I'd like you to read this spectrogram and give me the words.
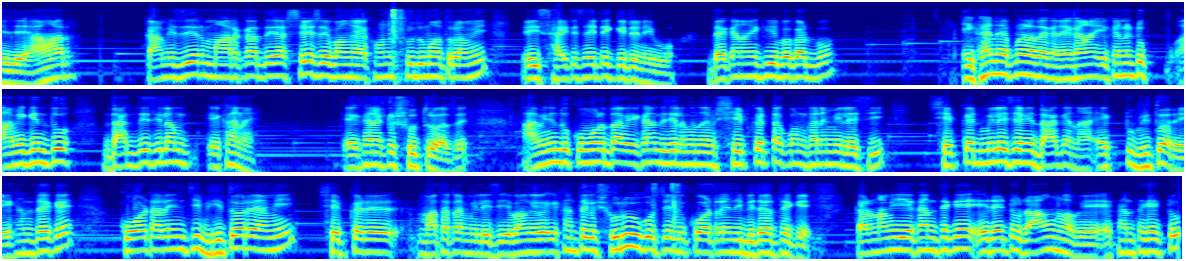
এই যে আমার কামিজের মার্কা দেওয়া শেষ এবং এখন শুধুমাত্র আমি এই সাইডে সাইডে কেটে নিব। দেখেন আমি কীভাবে কাটবো। এখানে আপনারা দেখেন, এখানে এখানে একটু আমি কিন্তু দাগ দিয়েছিলাম এখানে। এখানে একটু সূত্র আছে। আমি কিন্তু কোমরের দাগ এখানে দিয়েছিলাম, কিন্তু আমি শেপ কাটটা কোনখানে মিলেছি শেপ কাট মিলেছি আমি দাগে না, একটু ভিতরে। এখান থেকে কোয়ার্টার ইঞ্চি ভিতরে আমি শেপ কাটের মাথাটা মিলেছি এবং এখান থেকে শুরু করছি আমি কোয়ার্টার ইঞ্চি ভিতর থেকে। কারণ আমি এখান থেকে, এটা একটু রাউন্ড হবে, এখান থেকে একটু,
